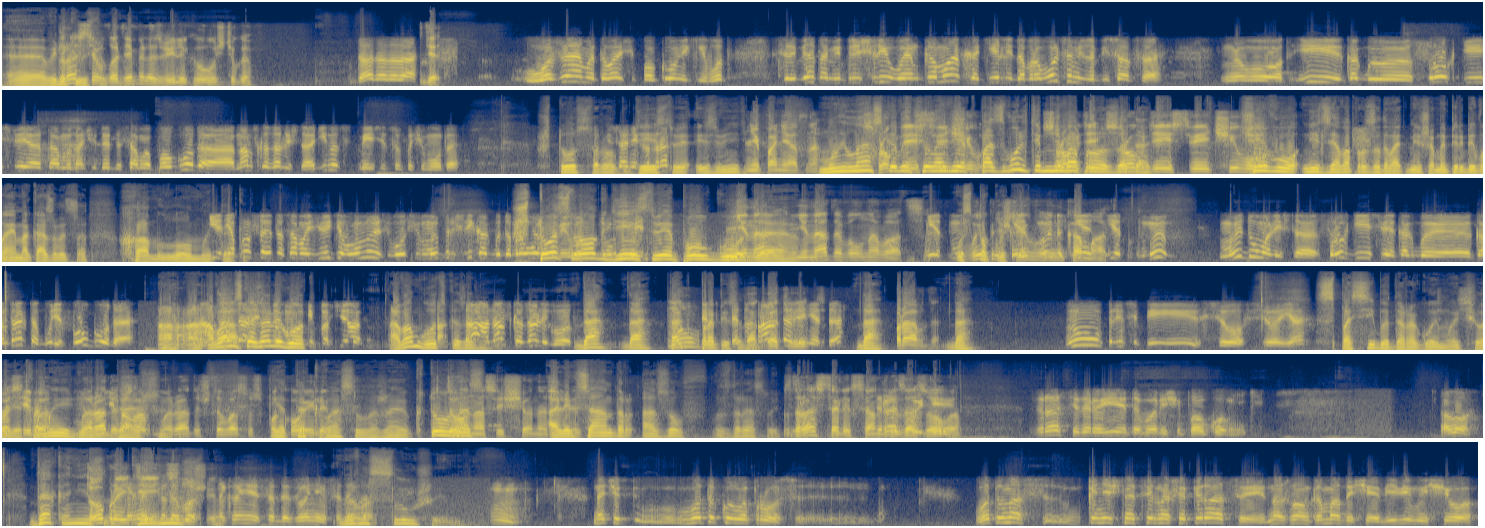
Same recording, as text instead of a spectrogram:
Э, Здравствуйте, Устюг. Владимир из Великого Устюга. Да, да, да, да. Где... Уважаемые товарищи полковники, вот с ребятами пришли в военкомат, хотели добровольцами записаться. Вот. И как бы срок действия там, значит, это самое полгода, а нам сказали, что 11 месяцев почему-то. Что срок действия? Извините. Непонятно. Мой ласковый человек, чего? позвольте мне срок вопрос де... задать. Срок действия чего? Чего? Нельзя вопрос задавать, Миша. Мы перебиваем, оказывается, хамлом. Нет, так... я просто это самое, извините, волнуюсь. В общем, мы пришли как бы добровольцами. Что срок вот, действия полгода? Не надо, не надо волноваться. Нет, мы, вы пришли нет, в военкомат. Нет, нет, мы, мы думали, что срок действия как бы э, контракта будет полгода. Ага, а, а вам сказали что, год. Типа, все... А вам год а, сказали. Да, нам сказали год. Да, да, так ну, прописано. Это правда или нет, да? Да. Правда. Да. Ну, в принципе, и все, все, я. Спасибо, дорогой мой человек. Спасибо. А мы идем мы рады, дальше. мы рады, что вас успокоили. Я так вас уважаю. Кто, Кто у нас? У нас еще? Наш Александр Азов. Здравствуйте. Здравствуйте, Александр Здравствуйте. из Азова. Здравствуйте, дорогие товарищи полковники. Алло. Да, конечно. Добрый день. Наконец-то, наконец-то дозвонился Мы до вас. вас слушаем. Значит, вот такой вопрос. Вот у нас конечная цель нашей операции, наш главнокомандующий объявил еще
